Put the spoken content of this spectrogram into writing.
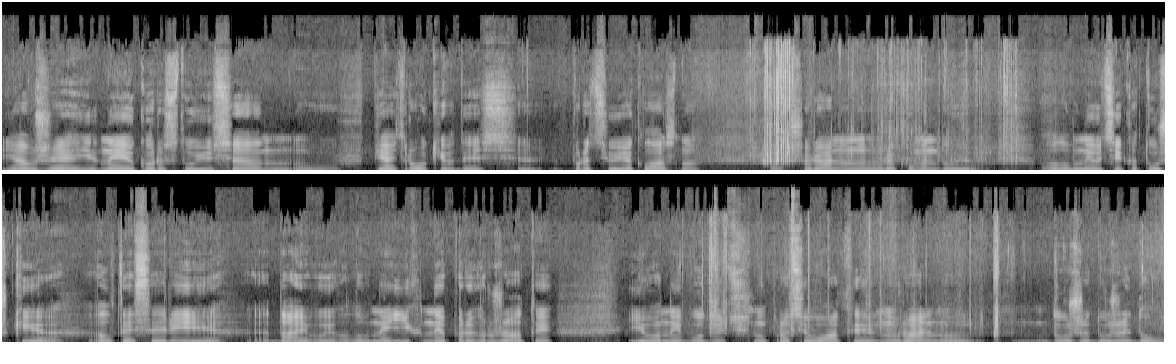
Я вже нею користуюся ну, 5 років десь. Працює класно, так що реально ну, рекомендую. Головне оці катушки LT серії дайви, головне їх не перегружати і вони будуть ну, працювати ну, реально дуже-дуже довго.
